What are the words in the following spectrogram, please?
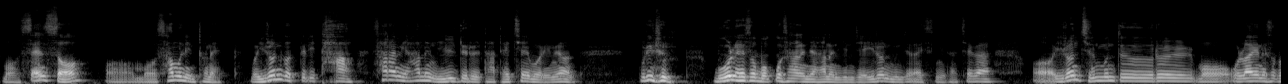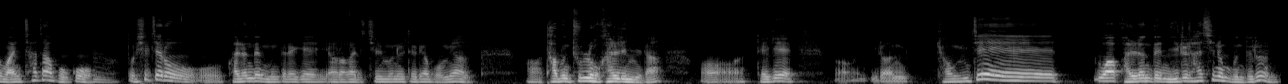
뭐 센서, 어, 뭐 사물 인터넷, 뭐 이런 것들이 다 사람이 하는 일들을 다 대체해 버리면 우리는 뭘 해서 먹고 사느냐 하는 이제 이런 문제가 있습니다. 제가 어, 이런 질문들을 뭐 온라인에서도 많이 찾아보고 음. 또 실제로 관련된 분들에게 여러 가지 질문을 드려보면 어, 답은 둘로 갈립니다. 어, 되게 어, 이런 경제와 관련된 일을 하시는 분들은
